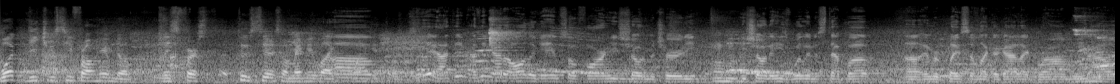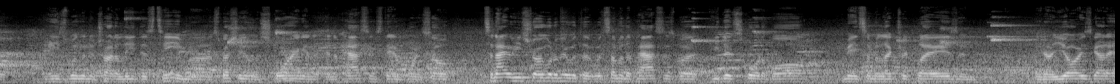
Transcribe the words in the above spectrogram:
What did you see from him though? These first two series or maybe like Um, one game yeah, I think I think out of all the games so far, he's showed maturity. He's shown that he's willing to step up uh, in replace of like a guy like Brom who's out, and he's willing to try to lead this team, uh, especially in the scoring and, and the passing standpoint. So tonight he struggled a bit with the, with some of the passes, but he did score the ball, made some electric plays, and you know you always got to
